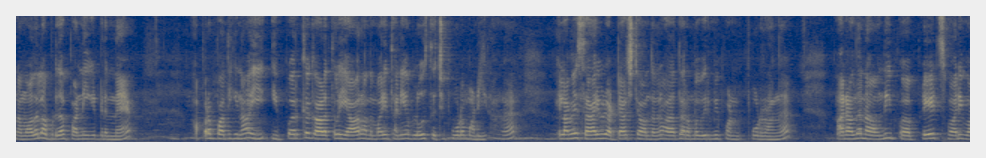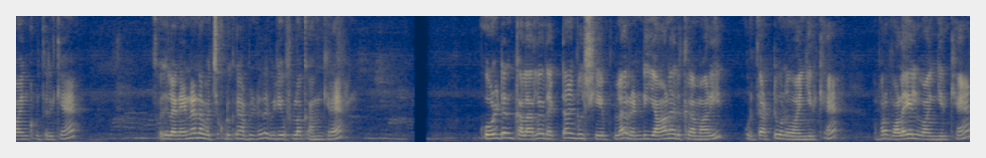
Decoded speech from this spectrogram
நான் முதல்ல அப்படி தான் பண்ணிக்கிட்டு இருந்தேன். அப்புறம் பார்த்திங்கன்னா இ- இப்போ இருக்க காலத்தில் யாரும் அந்த மாதிரி தனியாக ப்ளவுஸ் தைச்சி போட மாட்டேங்கிறாங்க. எல்லாமே சாரியோட அட்டாச்சாக வந்தாலும் அதை தான் ரொம்ப விரும்பி பண் போடுறாங்க. அதனால தான் நான் வந்து இப்போ பிளேட்ஸ் மாதிரி வாங்கி கொடுத்துருக்கேன். ஸோ இதில் நான் என்னென்ன வச்சு கொடுக்குறேன் அப்படின்றத வீடியோ ஃபுல்லாக காமிக்கிறேன். கோல்டன் கலரில் ரெக்டாங்கிள் ஷேப்பில் ரெண்டு யானை இருக்கிற மாதிரி ஒரு தட்டு ஒன்று வாங்கியிருக்கேன். அப்புறம் வளையல் வாங்கியிருக்கேன்.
